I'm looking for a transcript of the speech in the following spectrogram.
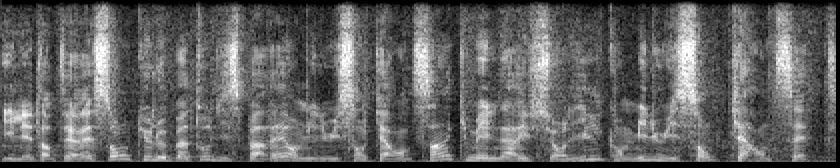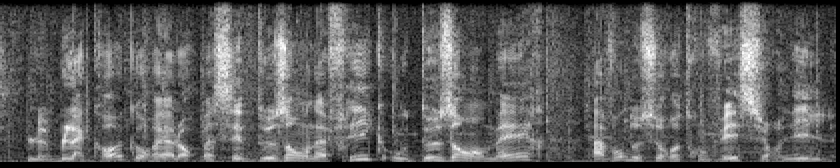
Il est intéressant que le bateau disparaît en 1845, mais il n'arrive sur l'île qu'en 1847. Le Black Rock aurait alors passé deux ans en Afrique ou deux ans en mer avant de se retrouver sur l'île.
